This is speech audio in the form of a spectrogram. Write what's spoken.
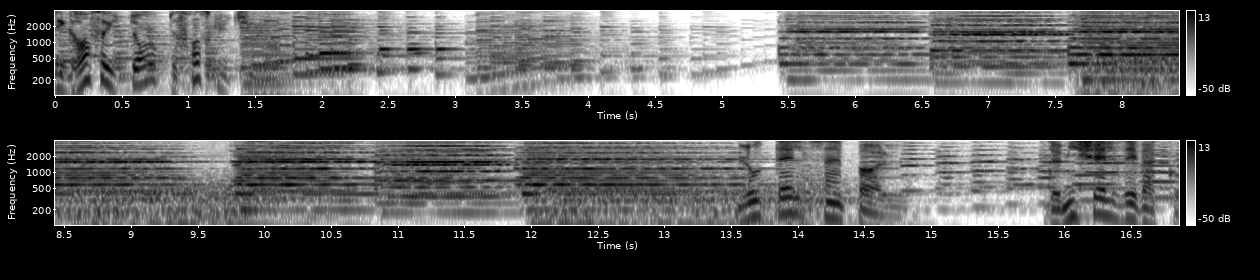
Les grands feuilletons de France Culture. L'Hôtel Saint-Paul de Michel Zévaco.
